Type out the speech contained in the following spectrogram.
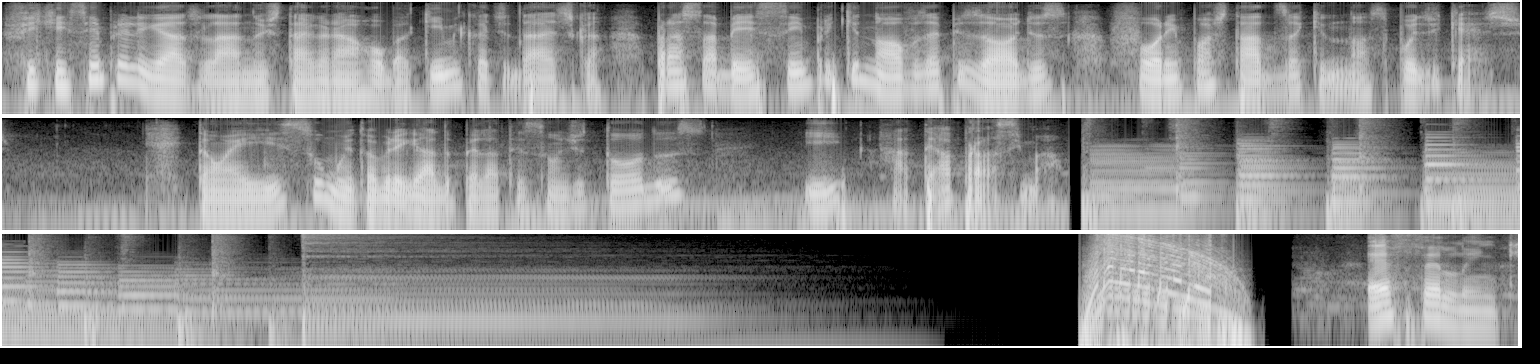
Fiquem sempre ligados lá no Instagram arroba Química Didática para saber sempre que novos episódios forem postados aqui no nosso podcast. Então é isso, muito obrigado pela atenção de todos e até a próxima. Excelente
